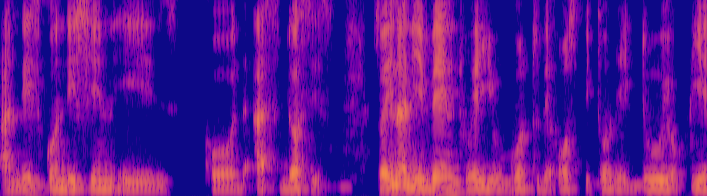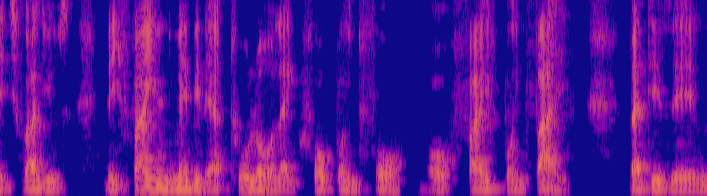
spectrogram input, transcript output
And this condition is called acidosis. So in an event where you go to the hospital, they do your pH values, they find maybe they are too low, like 4.4 or 5.5. That is a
